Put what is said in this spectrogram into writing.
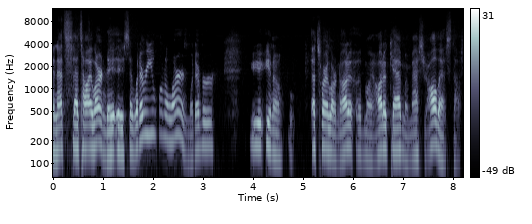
and that's that's how I learned. They, they said, "Whatever you want to learn, whatever you you know." That's where I learned auto, uh, my AutoCAD, my master, all that stuff.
